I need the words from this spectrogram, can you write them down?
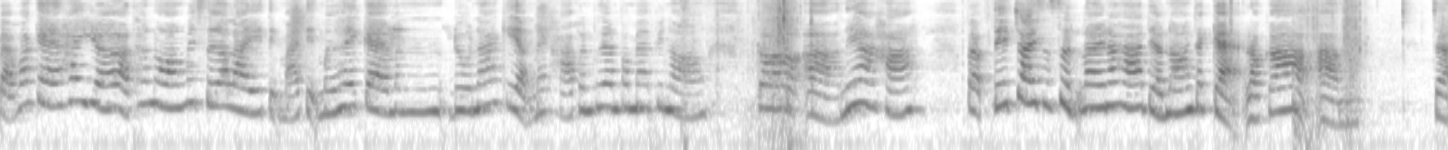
แบบว่าแกให้เยอะ ถ้าน้องไม่ซื้ออะไรติดไม้ติดมือให้แกมันดูน่าเกลียดไหมคะ เพื่อนๆพ่อแม่พี่น้อง ก็อ่าเนี่ยค่ะแบบดีใจสุดๆเลยนะคะ เดี๋ยวน้องจะแกะแล้วก็อ่าจะ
